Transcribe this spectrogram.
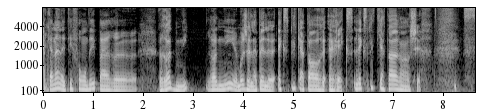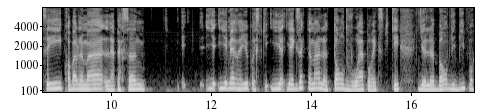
Le canal a été fondé par euh, Rodney. Rodney, euh, moi je l'appelle Explicateur Rex, l'explicateur en chef. C'est probablement la personne il, est merveilleux pour expliquer. Il a, a, exactement le ton de voix pour expliquer. Il a le bon débit. Pour...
